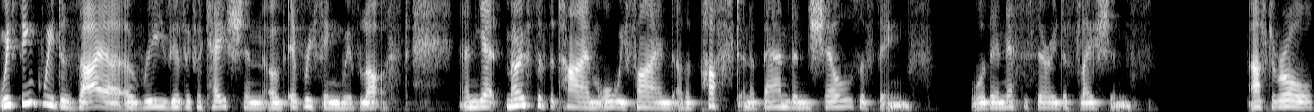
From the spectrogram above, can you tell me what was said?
We think we desire a revivification of everything we've lost, and yet most of the time all we find are the puffed and abandoned shells of things, or their necessary deflations. After all,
